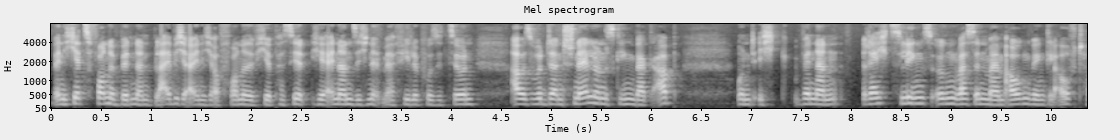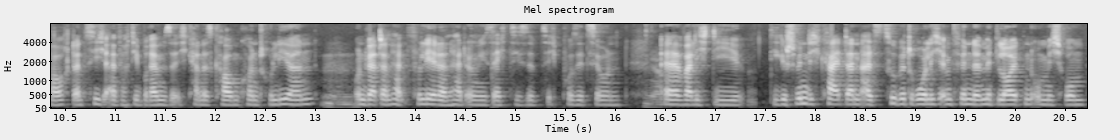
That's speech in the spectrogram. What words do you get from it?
wenn ich jetzt vorne bin, dann bleibe ich eigentlich auch vorne. Hier passiert hier ändern sich nicht mehr viele Positionen. Aber es wurde dann schnell und es ging bergab. Und ich, wenn dann rechts, links irgendwas in meinem Augenwinkel auftaucht, dann ziehe ich einfach die Bremse. Ich kann es kaum kontrollieren mhm. und werde dann halt, verliere dann halt irgendwie 60, 70 Positionen, ja. äh, weil ich die, die Geschwindigkeit dann als zu bedrohlich empfinde mit Leuten um mich rum.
